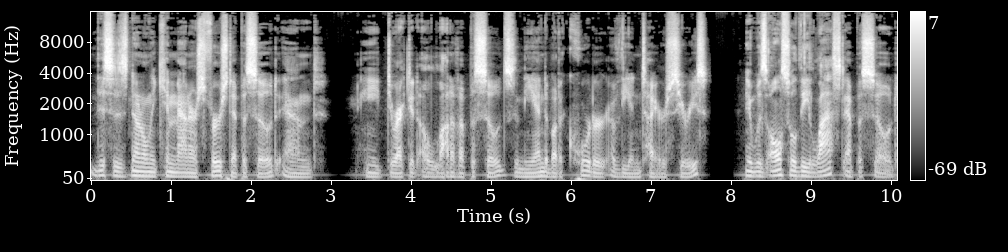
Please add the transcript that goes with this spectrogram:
This is not only Kim Manners' first episode, and he directed a lot of episodes, in the end, about a quarter of the entire series. It was also the last episode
